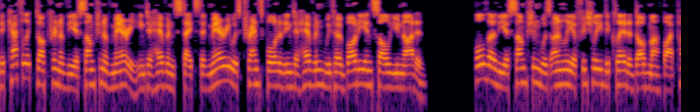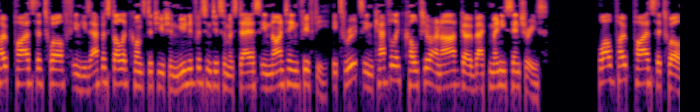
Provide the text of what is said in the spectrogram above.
The Catholic doctrine of the Assumption of Mary into heaven states that Mary was transported into heaven with her body and soul united. Although the Assumption was only officially declared a dogma by Pope Pius XII in his Apostolic Constitution Munificentissimus Deus in 1950, its roots in Catholic culture and art go back many centuries. While Pope Pius XII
